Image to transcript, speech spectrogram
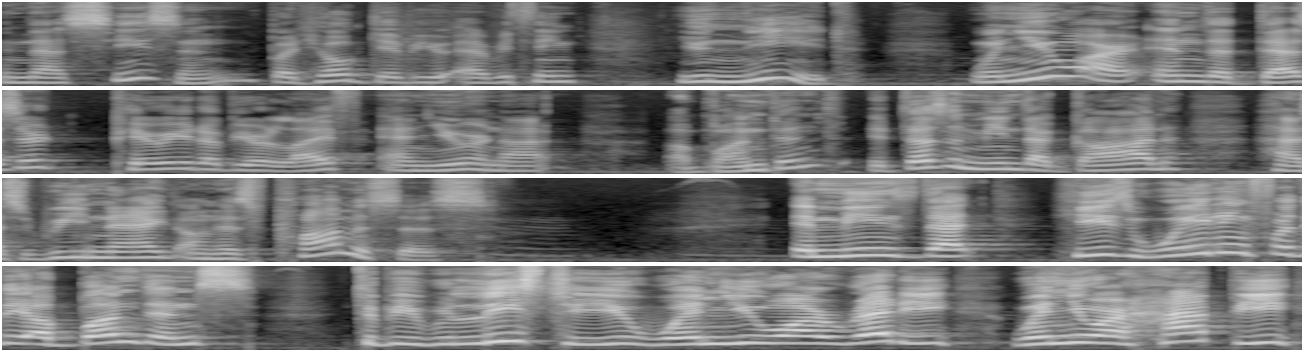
in that season, but He'll give you everything you need. When you are in the desert period of your life and you are not abundant, it doesn't mean that God has reneged on His promises. It means that He's waiting for the abundance to be released to you when you are ready, when you are happy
